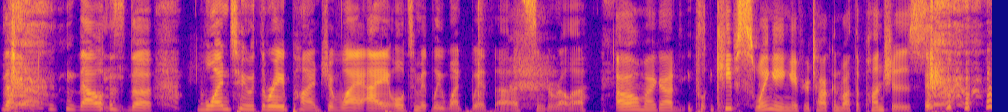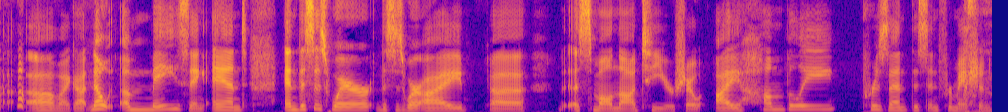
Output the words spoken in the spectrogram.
that, that was the one, two, three punch of why I ultimately went with uh, Cinderella. Oh my god, keep swinging if you're talking about the punches. oh my god. No, amazing. And and this is where this is where I uh a small nod to your show. I humbly present this information.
